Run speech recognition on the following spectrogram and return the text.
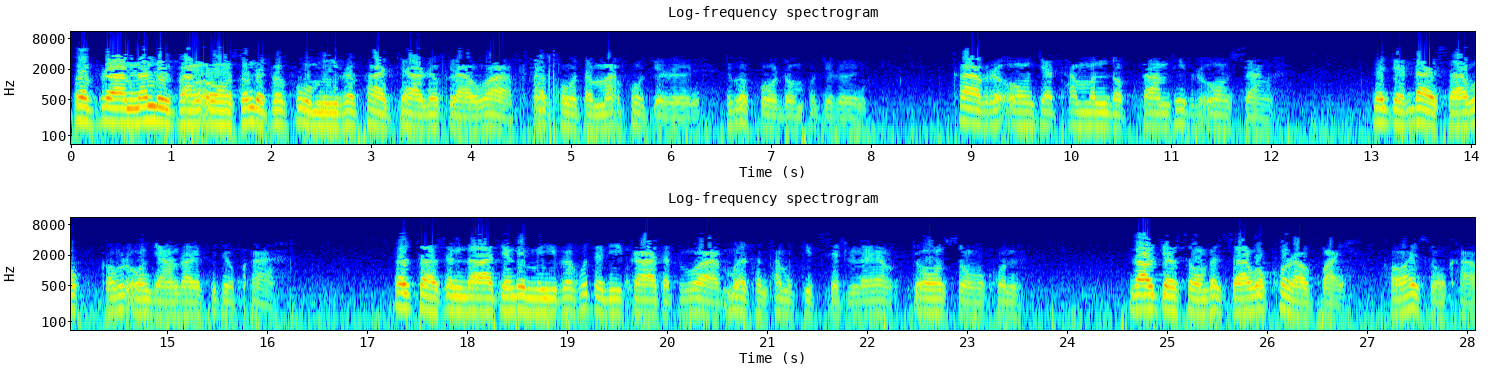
เมื่อพรามนั้นได้ฟังองค์สมเด็จพระผู้มีพระภาคเจ้าแล้วกล่าวว่า พระโคตมะผู้เจริญ หรือว่าโคดมผู้เจริญ ข้าพระองค์จะทำมันดบตามที่พระองค์สั่ง และจะได้สาวกของพระองค์อย่างไรพระเจ้าค่ะ พระศาสดาจึงได้มีพระพุทธดีกาตรัสว่าเมื่อท่านทำกิจเสร็จแล้วจงส่งคน เราจะส่งภาษาวกของเราไป ขอให้ส่งข่าว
